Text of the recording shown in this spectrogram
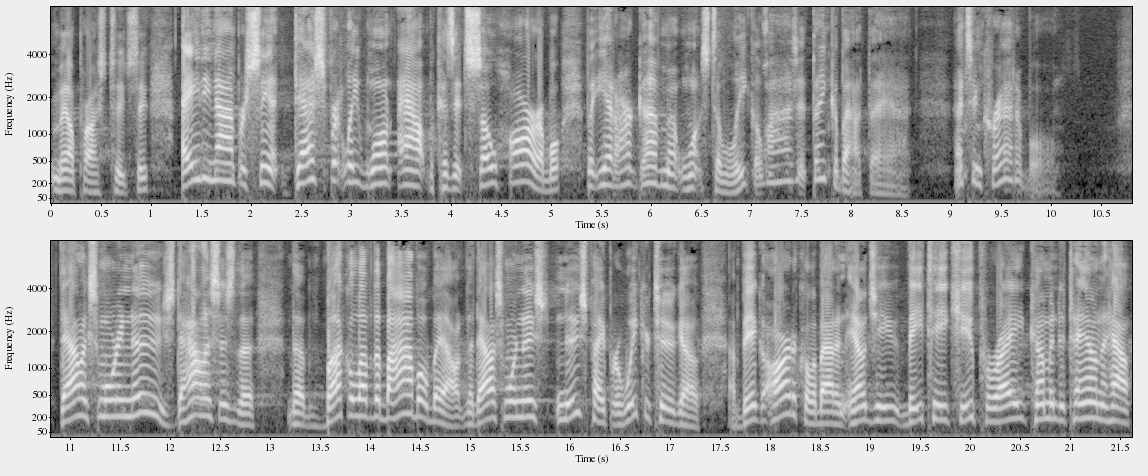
male prostitutes too, 89% desperately want out because it's so horrible, but yet our government wants to legalize it. Think about that. That's incredible. Dallas Morning News. Dallas is the, the buckle of the Bible Belt. The Dallas Morning News newspaper a week or two ago, a big article about an LGBTQ parade coming to town and how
